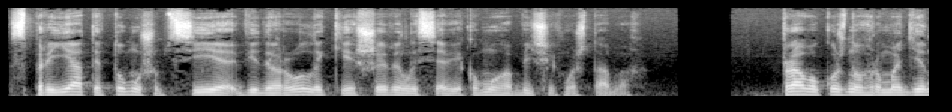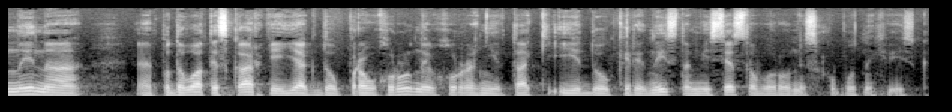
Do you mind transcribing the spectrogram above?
сприяти тому, щоб ці відеоролики ширилися в якомога більших масштабах. Право кожного громадянина е, подавати скарги як до правоохоронних органів, так і до керівництва Міністерства оборони сухопутних військ.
